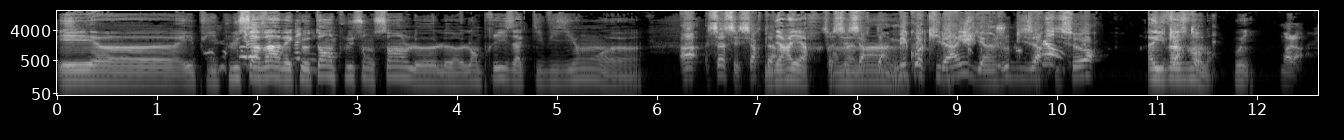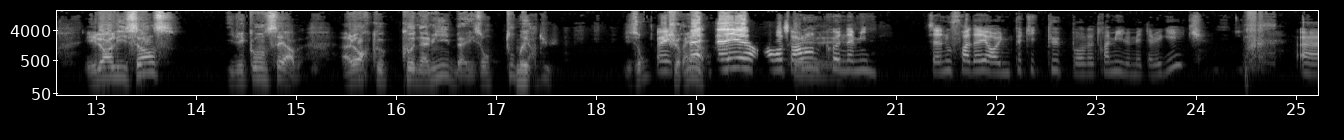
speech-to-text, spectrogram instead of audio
et euh, et puis plus ça va avec le temps, plus on sent le l'emprise Activision. Euh, ah, ça c'est certain. Derrière, ça c'est certain. Hein. Mais quoi qu'il arrive, il y a un jeu Blizzard qui sort. Ah, il va se vendre. Oui. Voilà. Et leur licence, il les conserve. Alors que Konami, bah, ils ont tout perdu. Ils ont plus rien. Bah, d'ailleurs, en reparlant de Konami, ça nous fera d'ailleurs une petite pub pour notre ami le Metal Geek. euh,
